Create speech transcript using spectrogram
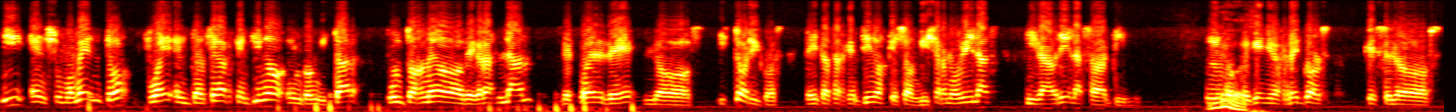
Y en su momento fue el tercer argentino en conquistar un torneo de Grand Slam después de los históricos tenistas argentinos que son Guillermo Vilas y Gabriela Sabatini. Unos pequeños récords que se los,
